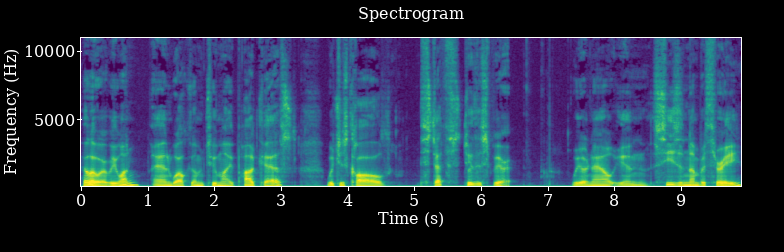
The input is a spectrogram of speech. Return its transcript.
Hello, everyone, and welcome to my podcast, which is called Steps to the Spirit. We are now in season number three,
